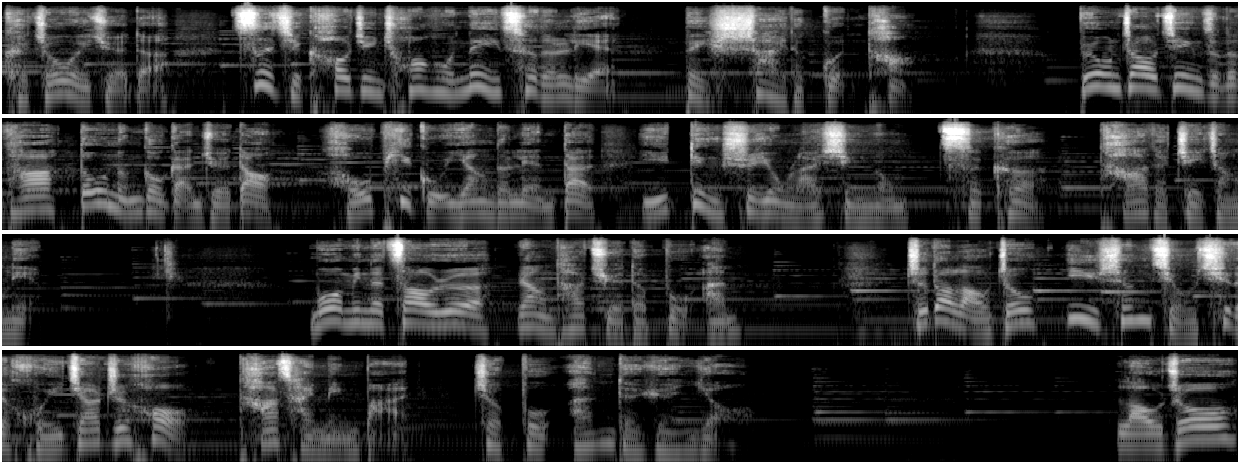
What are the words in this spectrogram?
可周围觉得自己靠近窗户内侧的脸被晒得滚烫。不用照镜子的他都能够感觉到猴屁股一样的脸蛋，一定是用来形容此刻他的这张脸。莫名的燥热让他觉得不安，直到老周一身酒气的回家之后，他才明白这不安的缘由。老周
